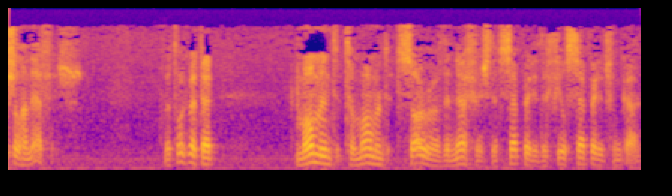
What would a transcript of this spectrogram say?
shel hanefesh. We're talking about that moment to moment sorrow of the nefesh that's separated, that feels separated from God,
